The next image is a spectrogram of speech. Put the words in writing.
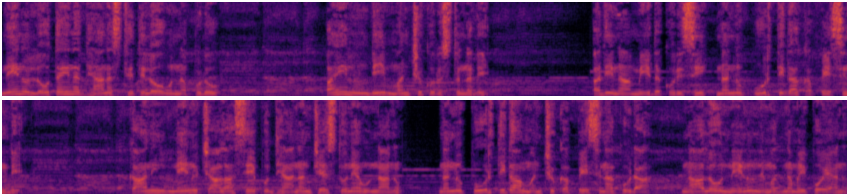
నేను లోతైన ధ్యాన స్థితిలో ఉన్నప్పుడు పై నుండి మంచు కురుస్తున్నది. అది నా మీద కురిసి నన్ను పూర్తిగా కప్పేసింది. కానీ నేను చాలాసేపు ధ్యానం చేస్తూనే ఉన్నాను. నన్ను పూర్తిగా మంచు కప్పేసినా కూడా నాలో నేను నిమగ్నమైపోయాను.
